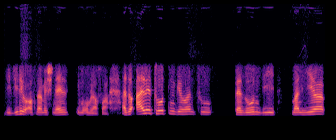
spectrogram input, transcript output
die Videoaufnahme schnell im Umlauf war. Also alle Toten gehören zu Personen, die man hier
